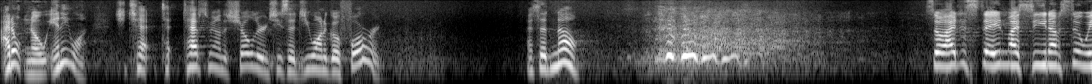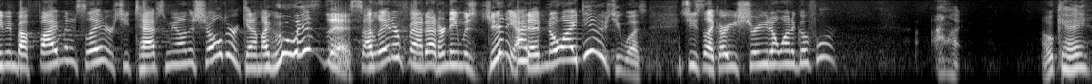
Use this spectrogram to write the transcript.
I don't know anyone. She t- t- taps me on the shoulder and she said, Do you want to go forward? I said, No. so I just stay in my seat. I'm still weeping. About five minutes later, she taps me on the shoulder again. I'm like, Who is this? I later found out her name was Jenny. I had no idea who she was. She's like, Are you sure you don't want to go forward? I'm like, Okay.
